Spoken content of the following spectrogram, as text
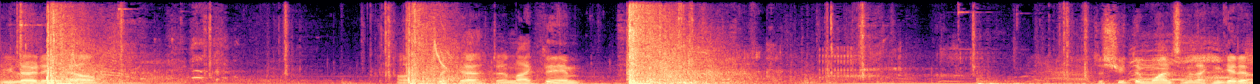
Reloading hell. Oh, it's a clicker. Don't like them. Just shoot them once and then I can get him.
